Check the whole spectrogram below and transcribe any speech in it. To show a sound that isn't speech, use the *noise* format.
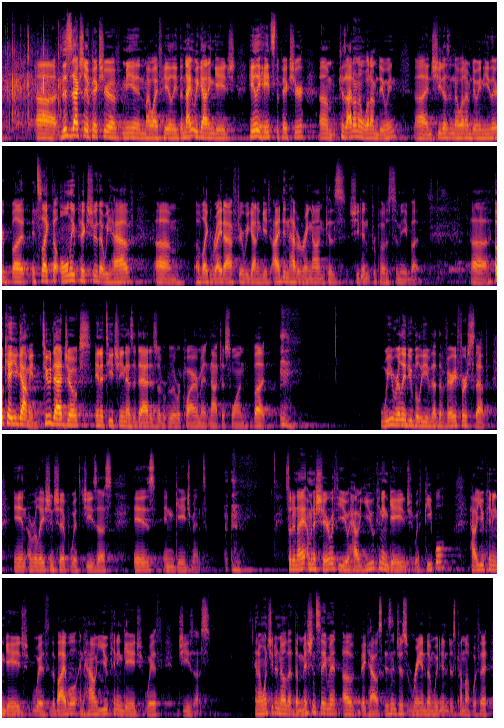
Uh, this is actually a picture of me and my wife Haley. The night we got engaged, Haley hates the picture because um, I don't know what I'm doing uh, and she doesn't know what I'm doing either. But it's like the only picture that we have um, of like right after we got engaged. I didn't have a ring on because she didn't propose to me, but. Uh, okay, you got me. Two dad jokes in a teaching as a dad is a requirement, not just one. But *clears throat* we really do believe that the very first step in a relationship with Jesus is engagement. *clears throat* So, tonight I'm going to share with you how you can engage with people, how you can engage with the Bible, and how you can engage with Jesus. And I want you to know that the mission statement of Big House isn't just random. We didn't just come up with it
